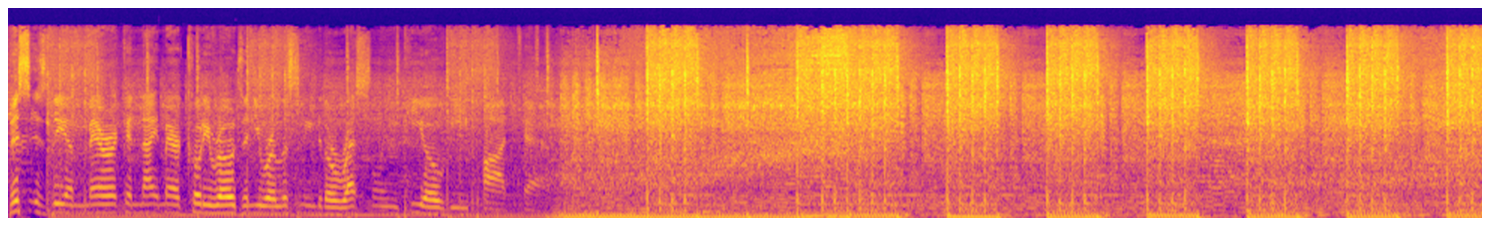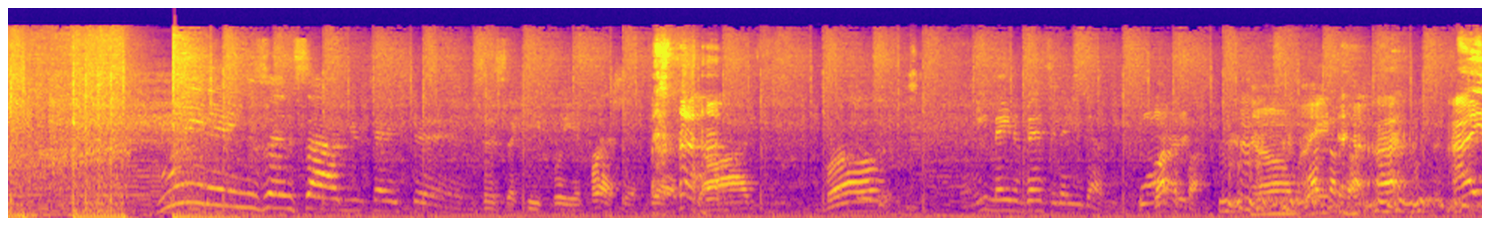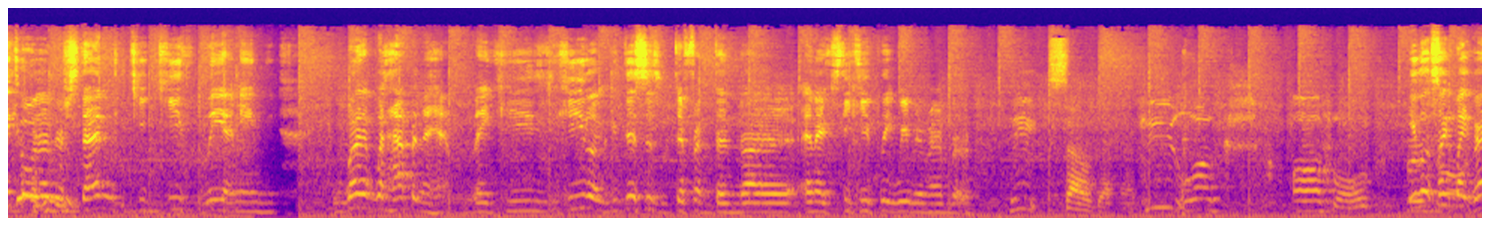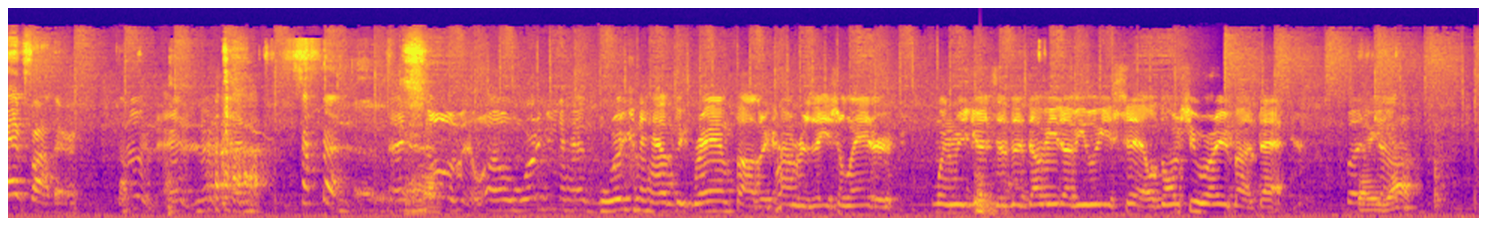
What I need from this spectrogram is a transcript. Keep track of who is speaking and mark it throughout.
Speaker 1: This is the American Nightmare, Cody Rhodes, and you are listening to the Wrestling POV podcast.
Speaker 2: Greetings and salutations. This is the Keith Lee impression. Yes, God. Bro, and he main evented AEW. What the fuck?
Speaker 3: No,
Speaker 2: What
Speaker 3: I,
Speaker 2: the fuck?
Speaker 3: I, I don't understand Keith Lee. I mean, what what happened to him? Like he he look. This is different than the NXT Keith Lee we remember.
Speaker 4: He
Speaker 2: So different.
Speaker 4: he looks awful.
Speaker 3: He looks like my grandfather.
Speaker 4: And, and, and so uh, we're gonna have we're gonna have the grandfather conversation later when we get to the WWE sale. Don't you worry about that. But
Speaker 2: There you
Speaker 4: um,
Speaker 2: go.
